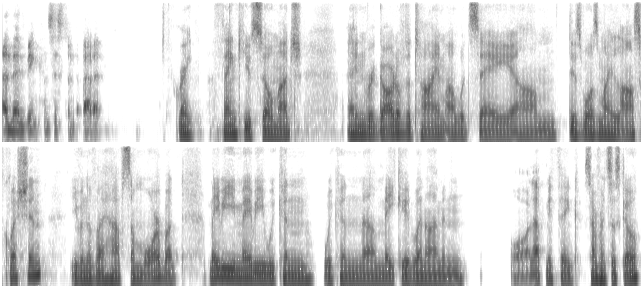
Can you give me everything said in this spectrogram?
and then being consistent about it. Great. Thank you so much. In regard of the time, I would say um, this was my last question, even if I have some more. But maybe maybe we can we can uh, make it when I'm in, or let me think, San Francisco,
